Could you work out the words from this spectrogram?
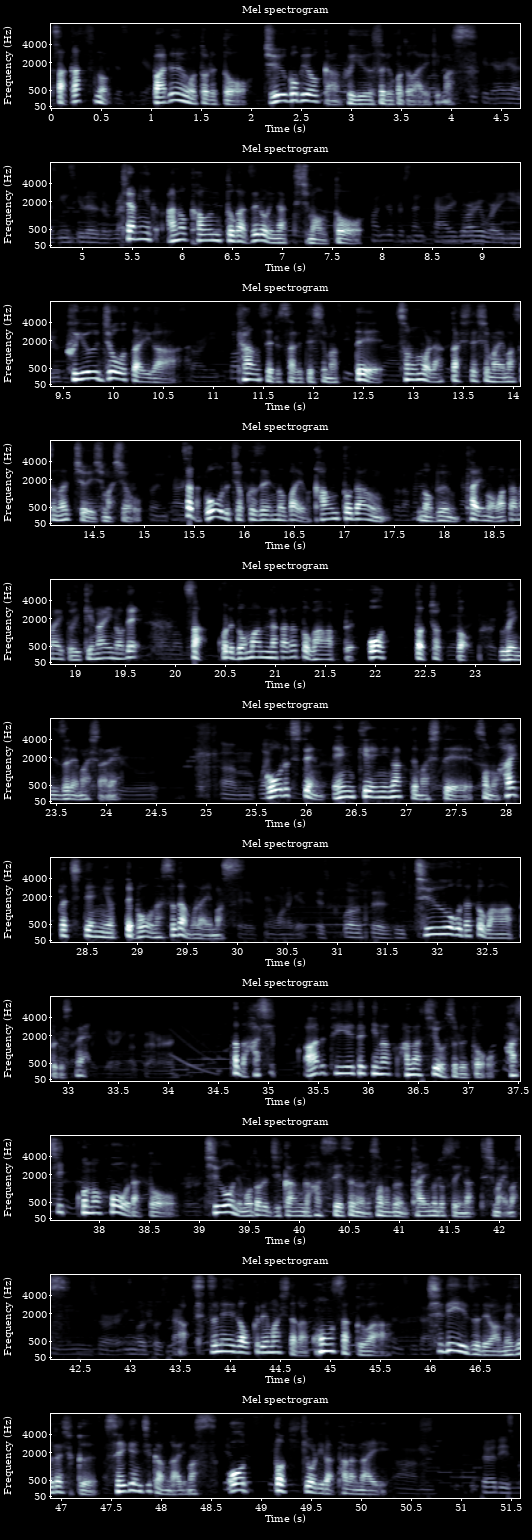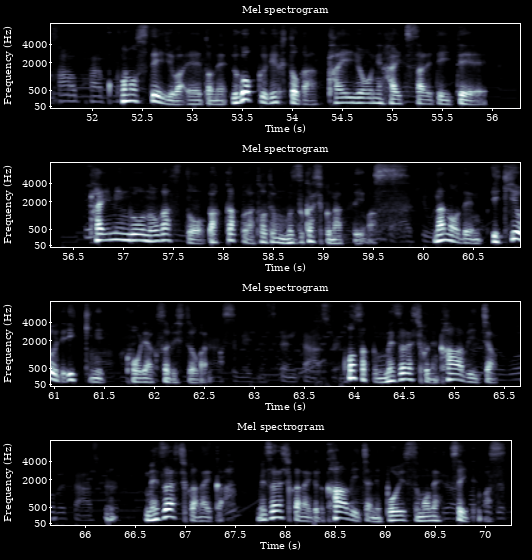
さあ、ガスのバルーンを取ると15秒間浮遊することができます。ちなみにあのカウントがゼロになってしまうと、浮遊状態がキャンセルされてしまって、そのまま落下してしまいますので注意しましょう。ただ、ゴール直前の場合はカウントダウンの分、タイムを待たないといけないので、さあ、これど真ん中だとワンアップ。おっと、ちょっと上にずれましたね。ゴール地点円形になってまして、その入った地点によってボーナスがもらえます。中央だとワンアップですね。ただ端、RTA 的な話をすると、端っこの方だと、中央に戻る時間が発生するので、その分タイムロスになってしまいます。説明が遅れましたが、今作はシリーズでは珍しく制限時間があります。おっと、飛距離が足らない。このステージは、えーとね、動くリフトが大量に配置されていて、タイミングを逃すとバックアップがとても難しくなっています。なので、勢いで一気に攻略する必要があります。今作珍しくね、カービィちゃん。珍しくはないか。珍しくはないけど、カービィちゃんにボイスもね、ついてます。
